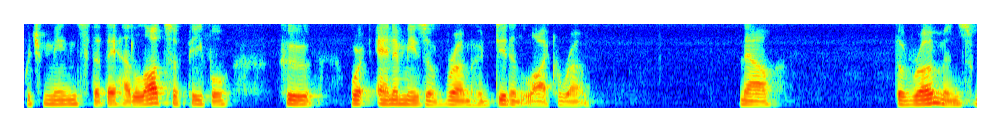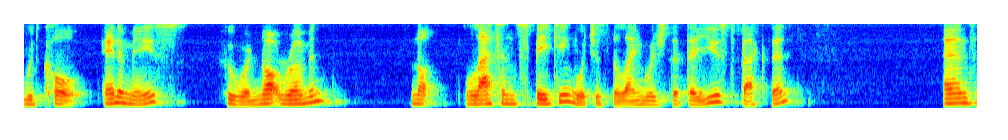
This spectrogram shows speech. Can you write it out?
which means that they had lots of people who were enemies of Rome, who didn't like Rome. Now, the Romans would call enemies who were not Roman, not Latin speaking, which is the language that they used back then, and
